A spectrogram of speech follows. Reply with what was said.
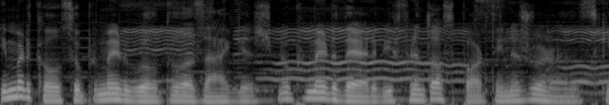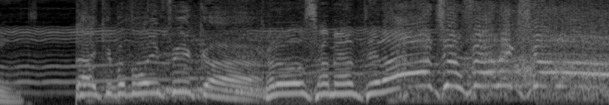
e marcou o seu primeiro gol pelas Águias no primeiro derby frente ao Sporting na jornada seguinte. Da equipa do Benfica. Cruzamento direto, o Félix Golo!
